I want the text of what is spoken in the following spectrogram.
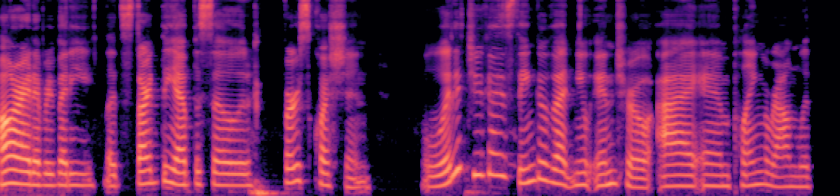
All right, everybody, let's start the episode. First question What did you guys think of that new intro? I am playing around with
